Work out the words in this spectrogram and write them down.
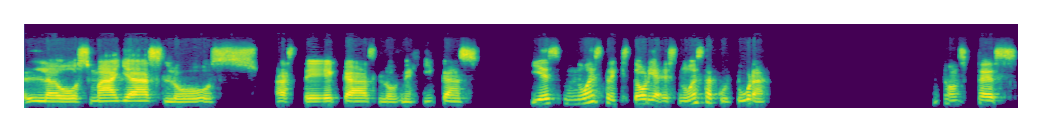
los mayas, los aztecas, los mexicas, y es nuestra historia, es nuestra cultura. Entonces,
